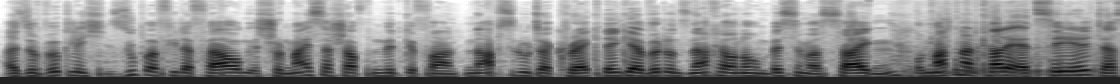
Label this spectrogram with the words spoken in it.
Also wirklich super viel Erfahrung, ist schon Meisterschaften mitgefahren. Ein absoluter Crack. Ich denke, er wird uns nachher auch noch ein bisschen was zeigen. Und Matten hat gerade erzählt, dass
